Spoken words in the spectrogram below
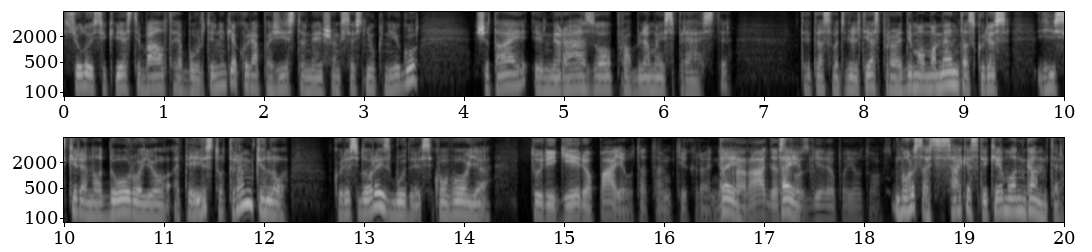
siūlo įsikviesti baltąją burtininkę, kurią pažįstame iš ankstesnių knygų, šitai Mirazo problemai spręsti. Tai tas vat, vilties praradimo momentas, kuris jį skiria nuo dorojo ateisto tramkino, kuris dorais būdais kovoja turi gėrio pajautą tam tikrą, nepraradęs taip, taip. tos gėrio pajautos. Nors atsisakęs tikėjimo ant gamtę,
